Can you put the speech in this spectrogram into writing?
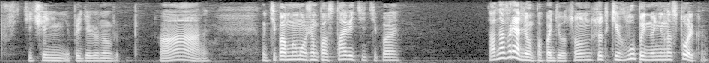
в течение определенного... А, -а, -а. Ну, типа, мы можем поставить и, типа... Да навряд ли он попадется. Он все-таки глупый, но не настолько.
